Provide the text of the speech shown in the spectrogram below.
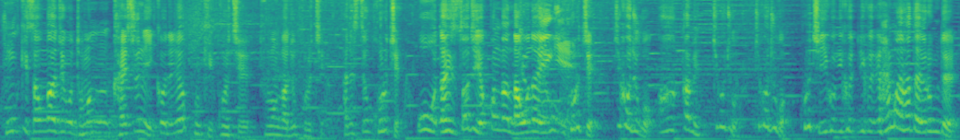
궁극기 써가지고 도망갈 수는 있거든요. 궁극기 그렇지. 도망가지고 그렇지. 하드 쓰고 그렇지. 오 nice 서지. 역방각 나오나 이거? 그렇지. 찍어주고. 아 까비. 찍어주고 찍어주고. 그렇지. 이거 이거 이거 할만하다 여러분들.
